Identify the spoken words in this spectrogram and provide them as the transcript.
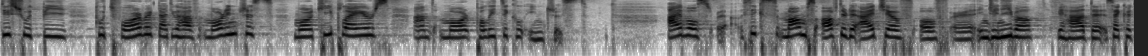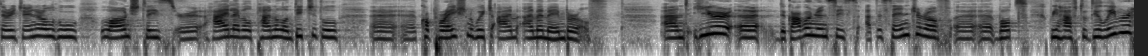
this should be put forward that you have more interests, more key players, and more political interest. I was uh, six months after the IGF of, uh, in Geneva, we had the Secretary General who launched this uh, high level panel on digital uh, uh, cooperation, which I'm, I'm, a member of. And here, uh, the governance is at the center of what we have to deliver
